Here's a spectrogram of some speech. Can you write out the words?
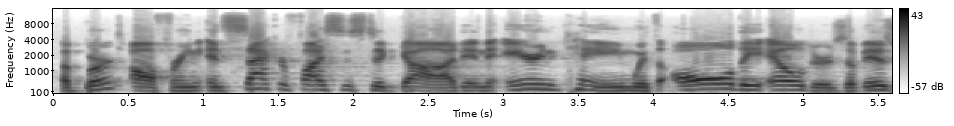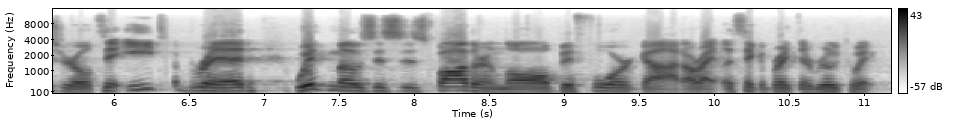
a burnt offering and sacrifices to God, and Aaron came with all the elders of Israel to eat bread with Moses' father in law before God. All right, let's take a break there, real quick.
